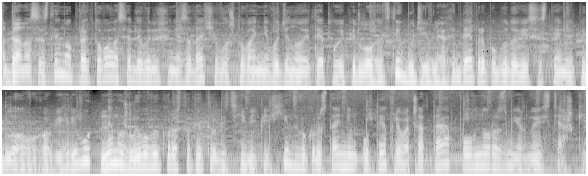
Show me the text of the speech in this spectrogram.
Дана система проектувалася для вирішення задачі влаштування водяної теплої підлоги в тих будівлях, де при побудові системи підлогового обігріву неможливо використати традиційний підхід з використанням утеплювача та повнорозмірної стяжки.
